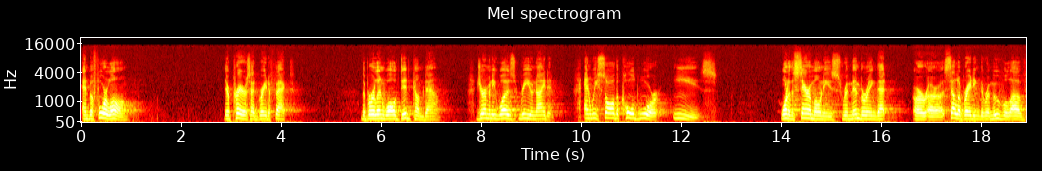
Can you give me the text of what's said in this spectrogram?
And before long, their prayers had great effect. The Berlin Wall did come down. Germany was reunited. And we saw the Cold War ease. One of the ceremonies remembering that or uh, celebrating the removal of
